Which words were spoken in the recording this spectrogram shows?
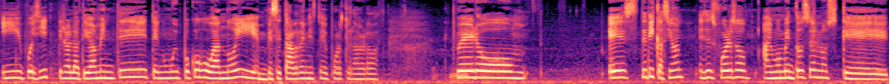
Y pues sí, relativamente tengo muy poco jugando y empecé tarde en este deporte, la verdad. Pero es dedicación, es esfuerzo. Hay momentos en los que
